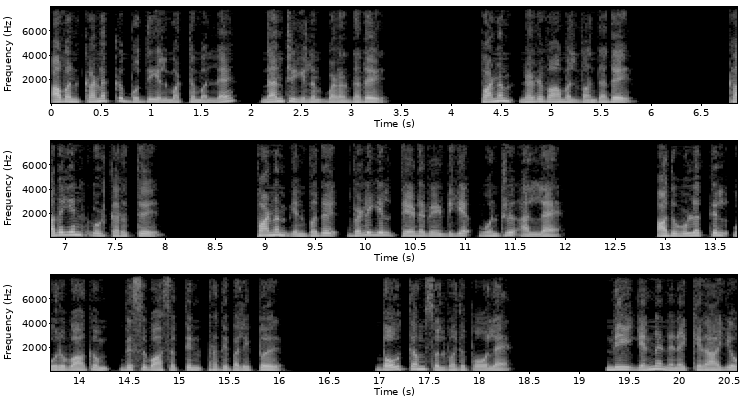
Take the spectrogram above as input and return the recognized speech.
அவன் கணக்கு புத்தியில் மட்டுமல்ல நன்றியிலும் வளர்ந்தது. பணம் நழுவாமல் வந்தது. கதையின் உள்கருத்து. பணம் என்பது வெளியில் தேட வேண்டிய ஒன்று அல்ல. அது உள்ளத்தில் உருவாகும் விசுவாசத்தின் பிரதிபலிப்பு. பௌத்தம் சொல்வது போல நீ என்ன நினைக்கிறாயோ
